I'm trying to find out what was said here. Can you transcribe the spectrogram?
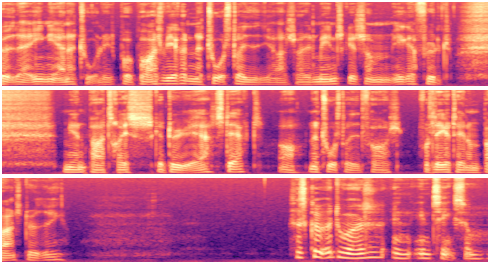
død, der egentlig er naturligt. På, på os virker det naturstridigt, altså et menneske, som ikke er fyldt mere end par 60, skal dø, er stærkt og naturstridigt for os. For slet ikke at tale om barns død, ikke? Så skriver du også en, en ting, som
